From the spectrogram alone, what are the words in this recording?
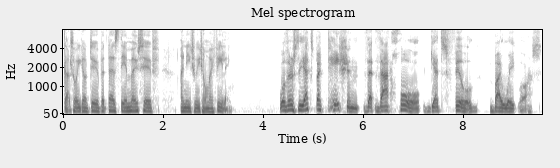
that's what you got to do, but there's the emotive, I need to eat on my feeling. Well, there's the expectation that that hole gets filled by weight loss.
